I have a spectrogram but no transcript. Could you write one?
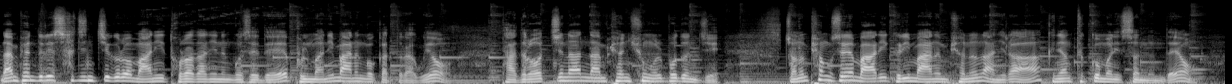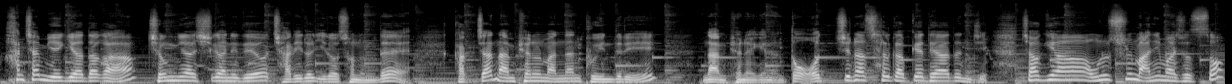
남편들이 사진 찍으러 많이 돌아다니는 것에 대해 불만이 많은 것 같더라고요. 다들 어찌나 남편 흉을 보든지 저는 평소에 말이 그리 많은 편은 아니라 그냥 듣고만 있었는데요. 한참 얘기하다가 정리할 시간이 되어 자리를 일어서는데 각자 남편을 만난 부인들이 남편에게는 또 어찌나 살갑게 대하든지 자기야 오늘 술 많이 마셨어?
